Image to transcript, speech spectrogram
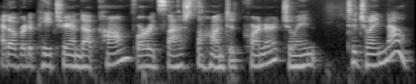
Head over to patreon.com forward slash the haunted corner join to join now.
